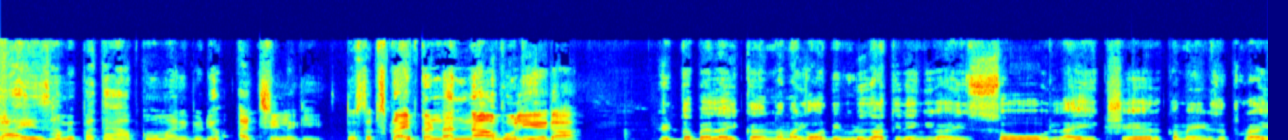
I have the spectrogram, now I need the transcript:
गाइस हमें पता है आपको हमारी वीडियो अच्छी लगी तो सब्सक्राइब करना ना भूलिएगा हिट द बेल आइकन हमारी और भी वीडियोस आती रहेंगी guys so like share comment subscribe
